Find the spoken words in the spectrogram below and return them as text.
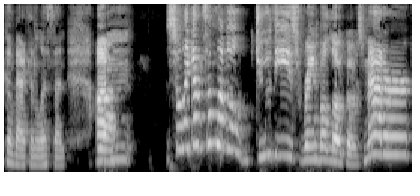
go back and listen. Yeah. um so like on some level do these rainbow logos matter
